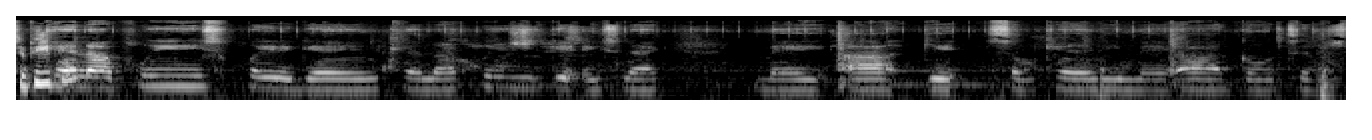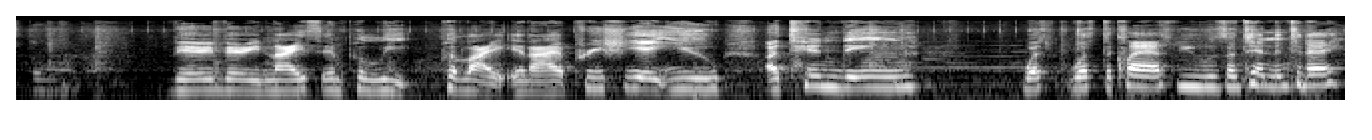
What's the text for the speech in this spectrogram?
to people? Can I please play the game? Can I please get a snack? May I get some candy? May I go to the store? Very, very nice and polite. Polite, and I appreciate you attending. What's what's the class you was attending today?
